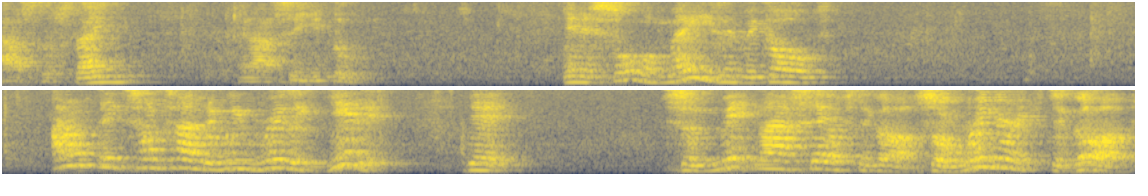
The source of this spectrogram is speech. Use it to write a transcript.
I'll sustain you, and I'll see you through it. And it's so amazing because I don't think sometimes that we really get it that submitting ourselves to God, surrendering to God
